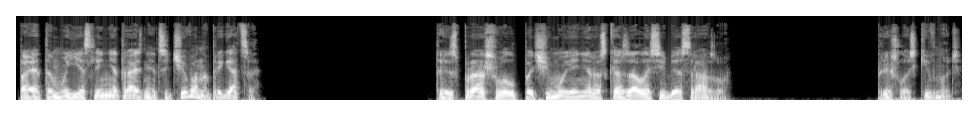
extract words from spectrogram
Поэтому, если нет разницы, чего напрягаться? Ты спрашивал, почему я не рассказал о себе сразу. Пришлось кивнуть.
